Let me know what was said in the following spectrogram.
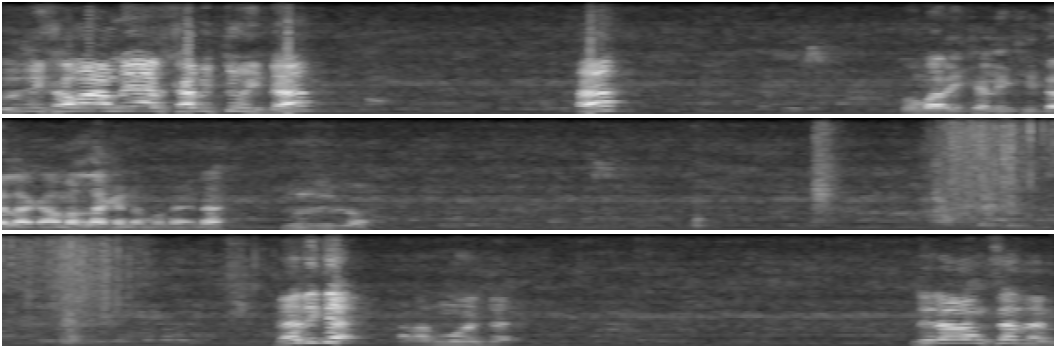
রুটি খাওয়া আমি আর খাবি তুই না? হ্যাঁ? তোমারই খালি খিদে লাগে আমার লাগে না মনে হয় না? রুটি লো। এদিকে আমার মুহেতে দুইটা রং চা দেন।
